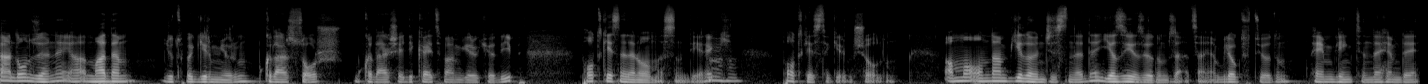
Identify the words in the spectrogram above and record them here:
Ben de onun üzerine ya madem YouTube'a girmiyorum bu kadar zor, bu kadar şey dikkat etmem gerekiyor deyip podcast neden olmasın diyerek hı hı. podcast'e girmiş oldum. Ama ondan bir yıl öncesinde de yazı yazıyordum zaten. Yani blog tutuyordum. Hem LinkedIn'de hem de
